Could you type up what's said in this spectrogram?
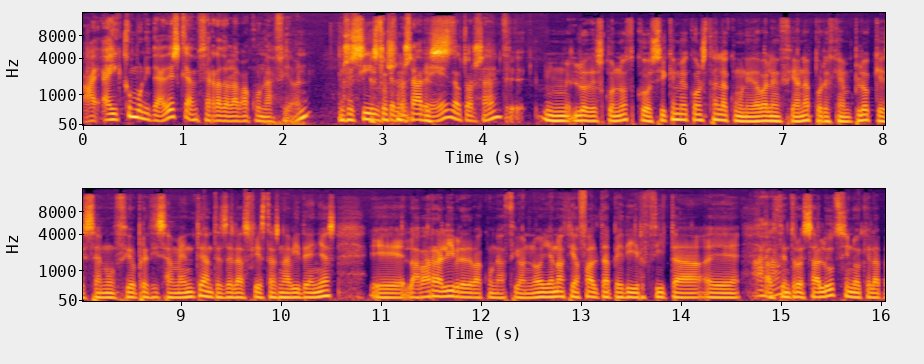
¿Hay comunidades que han cerrado la vacunación? No sé si usted lo sabe, ¿eh, doctor Sanz. Eh, mm, lo desconozco. Sí que me consta en la comunidad valenciana, por ejemplo, que se anunció precisamente antes de las fiestas navideñas eh, la barra libre de vacunación. ¿no? Ya no hacía falta pedir cita al centro de salud, sino que la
